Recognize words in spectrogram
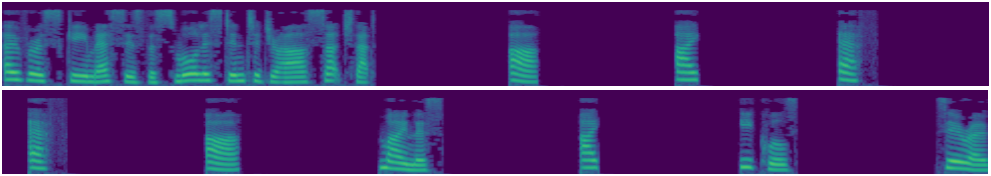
Over a scheme S is the smallest integer R such that R I F F R minus I equals zero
